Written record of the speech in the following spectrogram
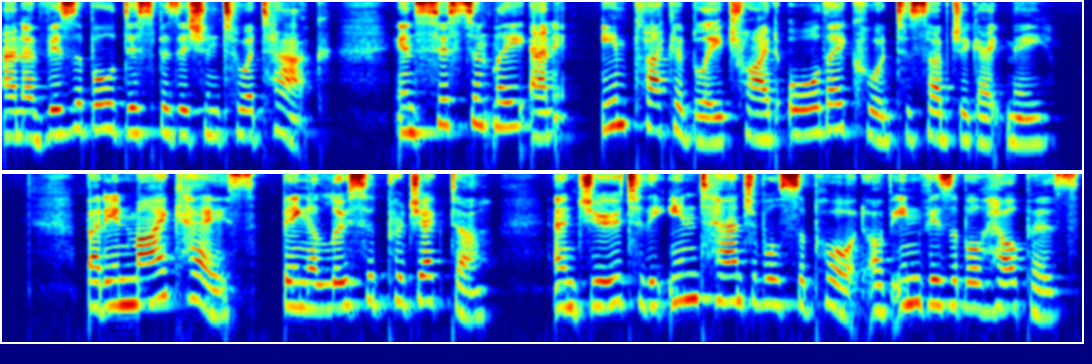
and a visible disposition to attack, insistently and implacably tried all they could to subjugate me. But in my case, being a lucid projector, and due to the intangible support of invisible helpers,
